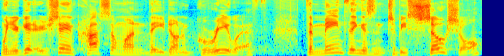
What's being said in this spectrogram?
when you're, get, you're sitting across someone that you don't agree with, the main thing isn't to be social.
